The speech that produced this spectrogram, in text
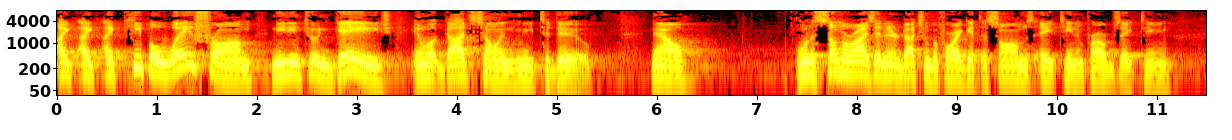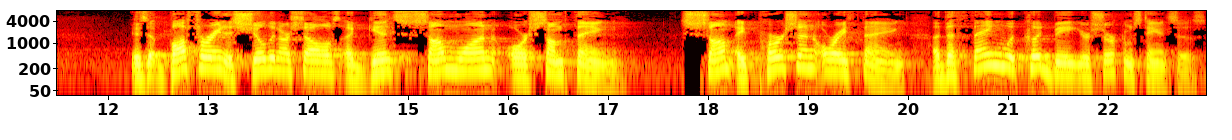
I, I, keep away from needing to engage in what God's telling me to do. Now, I want to summarize that introduction before I get to Psalms 18 and Proverbs 18. Is that buffering is shielding ourselves against someone or something, some a person or a thing. Uh, the thing could be your circumstances.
